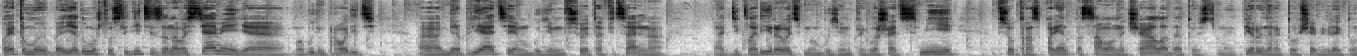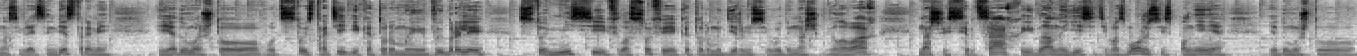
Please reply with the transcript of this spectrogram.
Поэтому я думаю, что следите за новостями, я, мы будем проводить э, мероприятие, мы будем все это официально э, декларировать, мы будем приглашать СМИ, все транспарентно с самого начала, да, то есть мы первый, наверное, кто вообще объявляет, кто у нас является инвесторами, я думаю, что вот с той стратегией, которую мы выбрали, с той миссией, философией, которую мы держим сегодня в наших головах, в наших сердцах, и главное, есть эти возможности исполнения, я думаю, что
